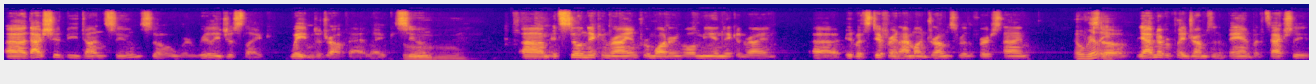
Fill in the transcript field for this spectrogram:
Uh, that should be done soon. So we're really just like waiting to drop that like soon. Um, it's still Nick and Ryan from Watering Hole, me and Nick and Ryan. Uh, it, but it's different. I'm on drums for the first time. Oh, really? So yeah, I've never played drums in a band, but it's actually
